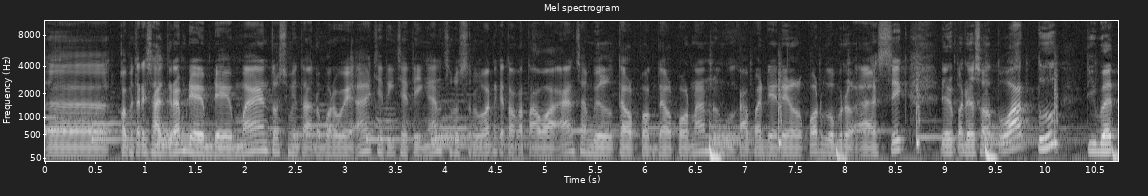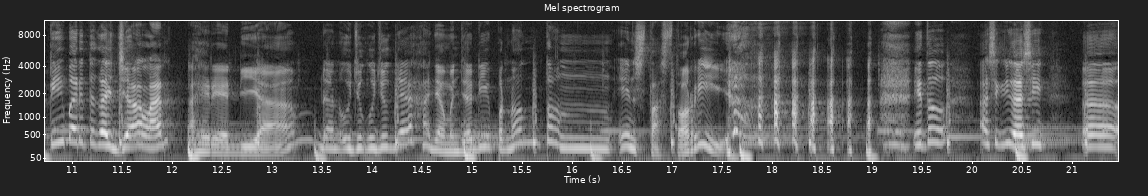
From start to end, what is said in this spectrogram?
eh, komentar Instagram DM DM-an, terus minta nomor WA, chatting-chattingan, seru-seruan, ketawa-ketawaan sambil telepon-teleponan nunggu kapan dia telepon ngobrol asik. Dan pada suatu waktu tiba-tiba di tengah jalan akhirnya diam dan ujung-ujungnya hanya menjadi penonton Instastory. itu asik juga sih. Eh,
